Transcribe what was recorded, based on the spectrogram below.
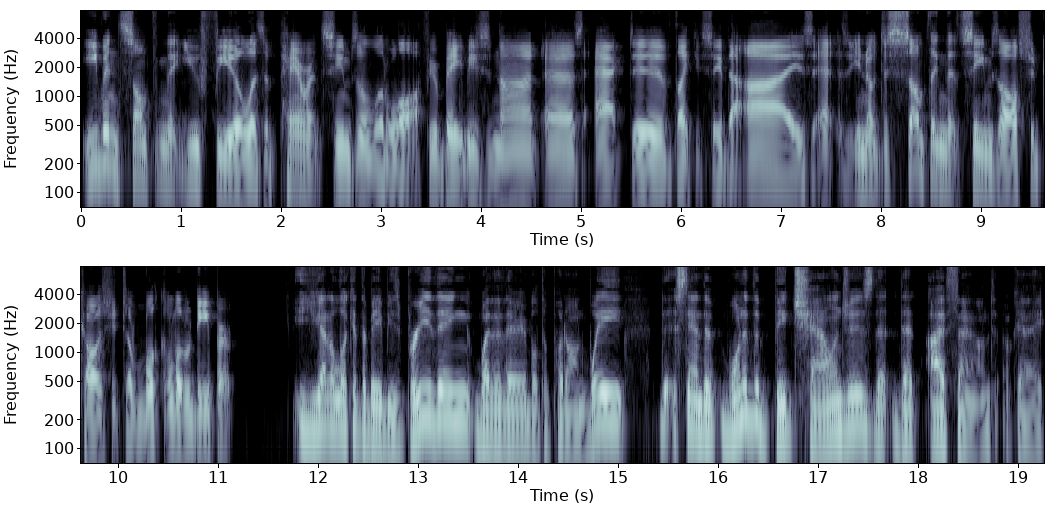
even something that you feel as a parent seems a little off? Your baby's not as active, like you say, the eyes, eh, you know, just something that seems off should cause you to look a little deeper. You got to look at the baby's breathing, whether they're able to put on weight. Stan, the, one of the big challenges that that I found, okay,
